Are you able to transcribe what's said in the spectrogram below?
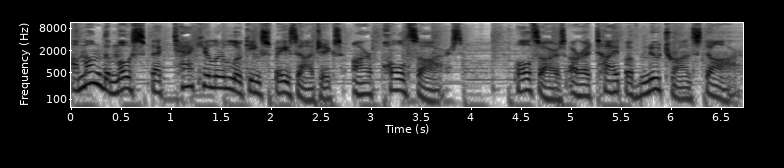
Among the most spectacular looking space objects are pulsars. Pulsars are a type of neutron star.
